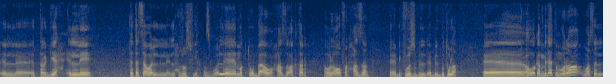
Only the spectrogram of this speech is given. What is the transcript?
ال- الترجيح اللي تتساوى الحظوظ فيها مظبوط. واللي مكتوب بقى وحظه أكتر أو الاوفر حظا آه، بيفوز بال- بالبطولة آه، هو كان بداية المباراه واصل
